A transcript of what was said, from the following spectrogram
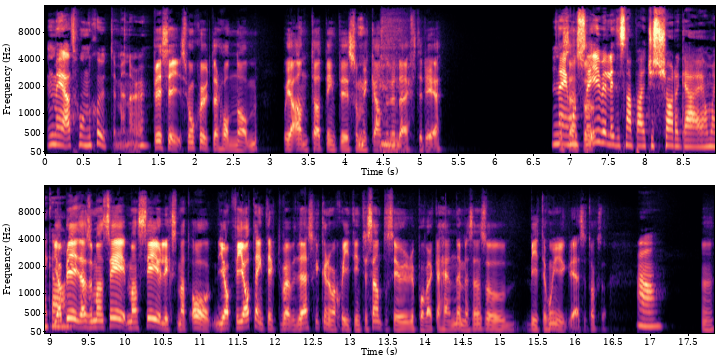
Med att hon skjuter menar du? Precis, hon skjuter honom, och jag antar att det inte är så mycket annorlunda efter det. Nej, hon så- säger väl lite snabbt I just shot a guy, oh my god. Ja, precis, alltså man ser, man ser ju liksom att, åh, ja, för jag tänkte riktigt, det där skulle kunna vara skitintressant att se hur det påverkar henne, men sen så biter hon ju i gräset också. Ja. Mm.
